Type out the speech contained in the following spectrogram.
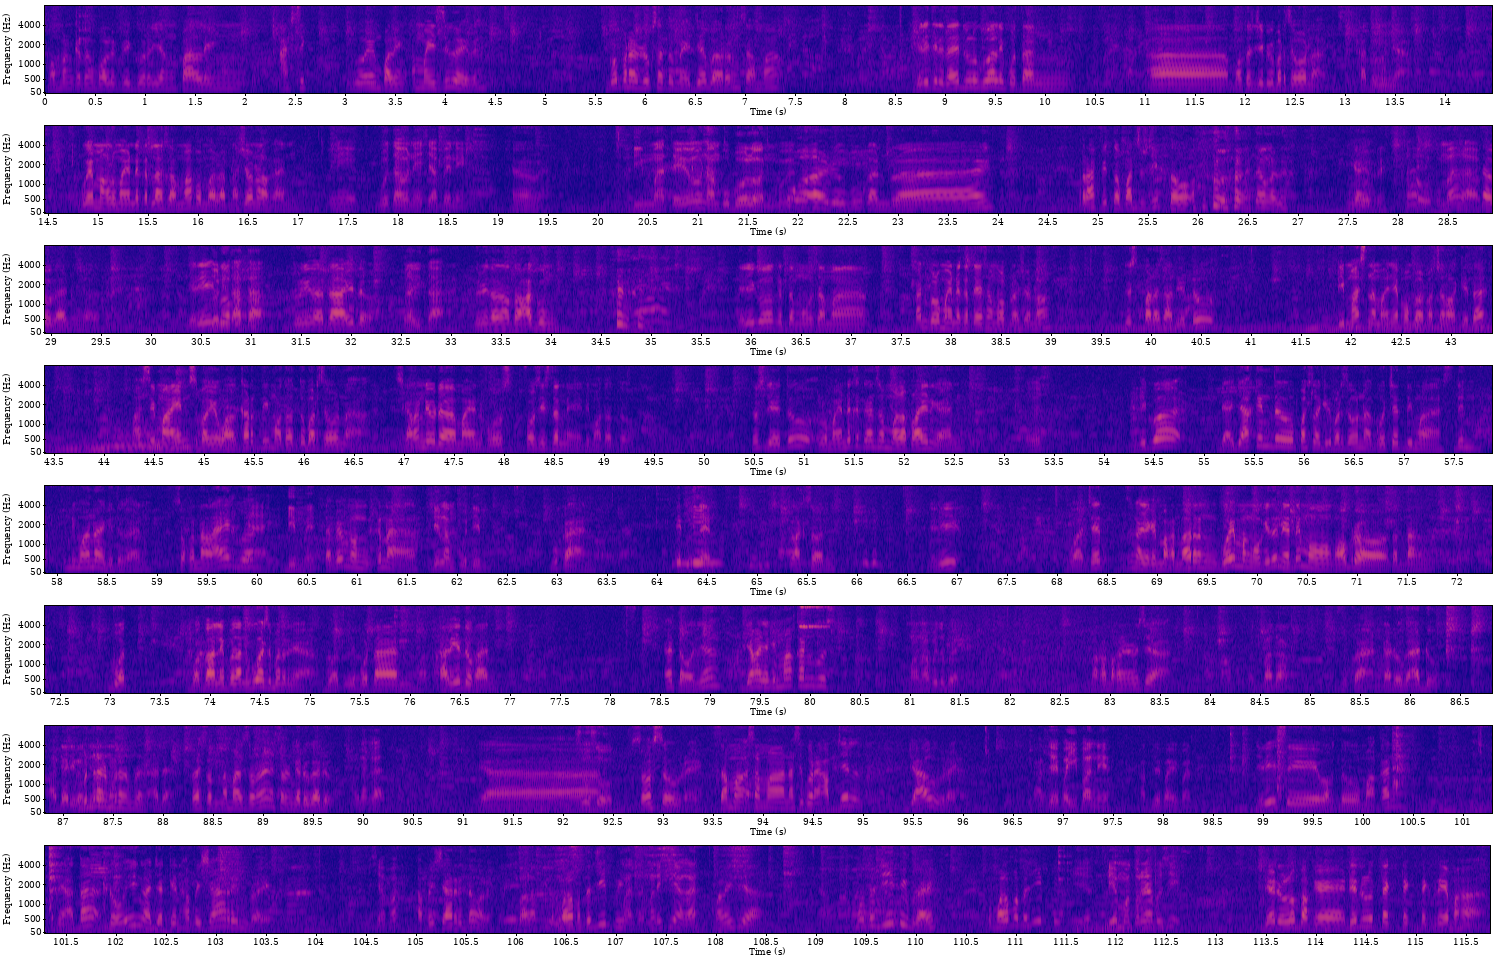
momen ketemu public figure yang paling asik, gue yang paling amazed juga ya Ben. Gue pernah duduk satu meja bareng sama jadi ceritanya dulu gue liputan eh, MotoGP Barcelona, Gus, Catalunya. Gue emang lumayan deket lah sama pembalap nasional kan. ini gue tahu nih siapa nih Ya, Ben. di Mateo Nampu Bolon bukan Waduh, bukan, Bray. Raffi Topan Sucipto. Tahu nggak lu? Enggak ya, Bre. tahu pembalap Tahu kan pembalapannya? Jadi Doni gua Tata. Doni Tata itu. Pradita Doni Tata Agung. Jadi gue ketemu sama kan gue lumayan deket ya sama pembalap nasional. Terus pada saat itu Dimas namanya pembalap nasional kita masih main sebagai wildcard di Moto2 Barcelona. Sekarang dia udah main full, full season nih di Moto2. Terus dia itu lumayan deket kan sama pembalap lain kan. terus Jadi gue diajakin tuh pas lagi di Barcelona, gue chat Dimas, Dim, lu di mana gitu kan? So kenal aja gue. dim ya Tapi emang kenal, dia lampu dim bukan. Busen. klakson jadi gua chat terus ngajakin makan bareng gue emang mau gitu niatnya mau ngobrol tentang buat buat bahan liputan gue sebenarnya. Buat liputan kali itu kan. Eh taunya dia ngajakin makan Gus. Mana apa itu bre makan makan Indonesia. Nasi Padang. Bukan gado-gado. Ada di beneran beneran beneran ada. Restoran nama restorannya restoran gado-gado. Enak gak ya Soso. soso bre. Sama sama nasi goreng abjel jauh bre. Arjay Pak Ivan ya? Abdi Pak Ivan. Jadi si waktu makan ternyata doi ngajakin Hafiz Syahrin, bro. siapa Hafiz Syahrin tau gak lo? balap juga Pembalap MotoGP Malaysia kan Malaysia. MotoGP, bro. Pembalap MotoGP. iya dia motornya apa sih Dia dulu pakai dia dulu tek tek tek Yamaha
